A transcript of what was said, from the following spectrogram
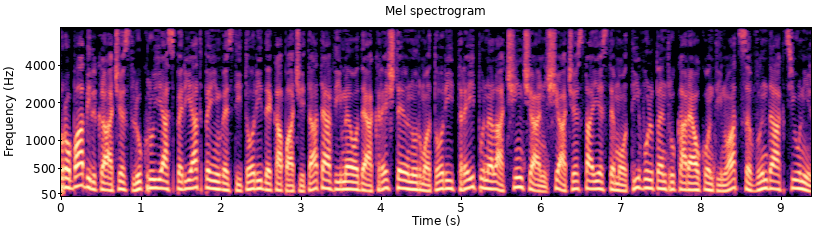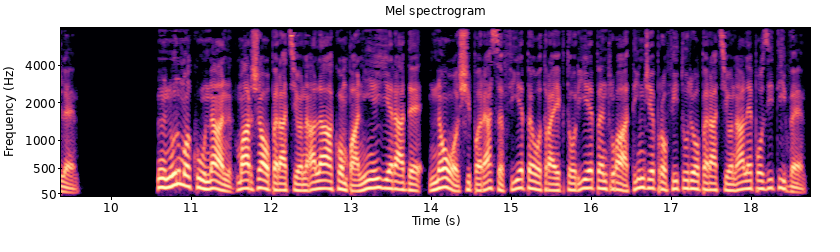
Probabil că acest lucru i-a speriat pe investitorii de capacitatea Vimeo de a crește în următorii 3 până la 5 ani și acesta este motivul pentru care au continuat să vândă acțiunile. În urmă cu un an, marja operațională a companiei era de 9 și părea să fie pe o traiectorie pentru a atinge profituri operaționale pozitive.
